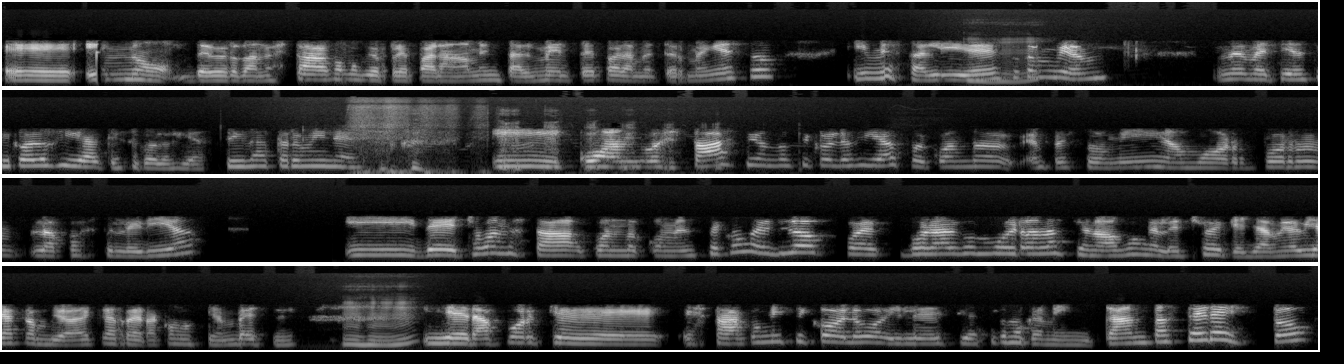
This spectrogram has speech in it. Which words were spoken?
eh, y no, de verdad no estaba como que preparada mentalmente para meterme en eso, y me salí de eso también, me metí en psicología, que psicología sí la terminé, y cuando estaba estudiando psicología fue cuando empezó mi amor por la pastelería, y de hecho cuando estaba cuando comencé con el blog fue por algo muy relacionado con el hecho de que ya me había cambiado de carrera como 100 veces. Ujú. y era porque estaba con mi psicólogo y le decía así como que me encanta hacer esto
